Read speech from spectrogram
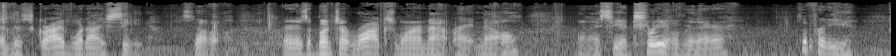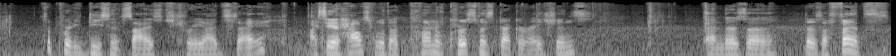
and describe what I see. So, there's a bunch of rocks where I'm at right now. And I see a tree over there. It's a pretty, it's a pretty decent sized tree, I'd say. I see a house with a ton of Christmas decorations. And there's a, there's a fence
